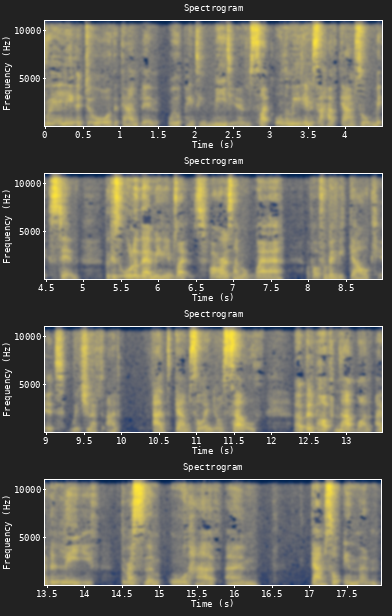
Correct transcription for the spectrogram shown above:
really adore the Gamblin oil painting mediums, like all the mediums that have Gamsol mixed in, because all of their mediums, like as far as I'm aware, apart from maybe Galkyd, which you have to add add Gamsol in yourself. Uh, but apart from that one, I believe the rest of them all have um, Gamsol in them.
